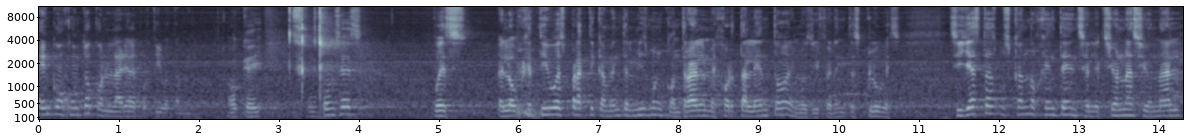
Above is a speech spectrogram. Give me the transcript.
en, conjunto con el área deportiva también. Ok, entonces, pues el objetivo es prácticamente el mismo, encontrar el mejor talento en los diferentes clubes. Si ya estás buscando gente en selección nacional,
